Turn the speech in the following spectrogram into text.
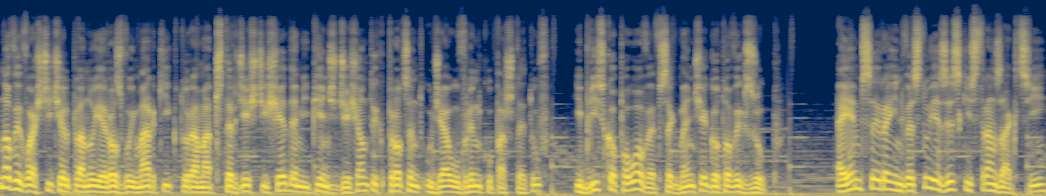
Nowy właściciel planuje rozwój marki, która ma 47,5% udziału w rynku pasztetów i blisko połowę w segmencie gotowych zup. AMC reinwestuje zyski z transakcji,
